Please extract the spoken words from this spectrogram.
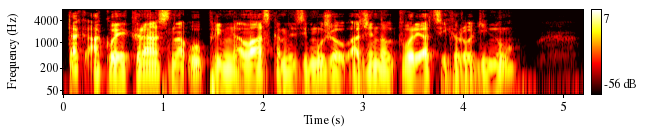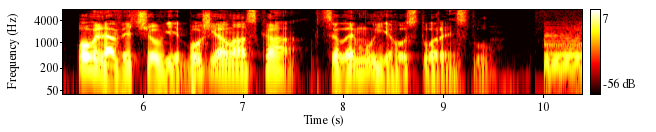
Tak ako je krásna úprimná láska medzi mužou a ženou tvoriacich rodinu, oveľa väčšou je Božia láska k celému jeho stvorenstvu. Preto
